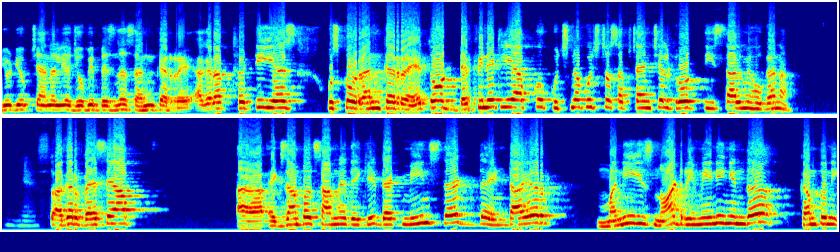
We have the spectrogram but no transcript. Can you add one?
यूट्यूब चैनल या जो भी बिज़नेस रन कर रहे हैं अगर आप थर्टी ईयर्स उसको रन कर रहे हैं तो डेफिनेटली आपको कुछ ना कुछ तो सब्सटैंशियल ग्रोथ तीस साल में होगा ना yes. तो अगर वैसे आप एग्ज़ाम्पल uh, सामने देखिए that means that the entire money is not remaining in the company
